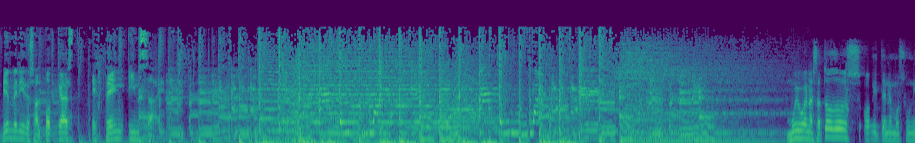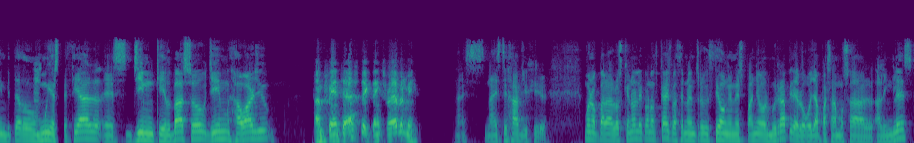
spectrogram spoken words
Bienvenidos al podcast Ethen Inside. Muy buenas a todos. Hoy tenemos un invitado muy especial. Es Jim Kilbaso. Jim, how are you? I'm fantastic. Thanks for having me. Nice, nice to have you here. Bueno, para los que no le conozcáis, voy a hacer una introducción en español muy rápida y luego ya pasamos al, inglés.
